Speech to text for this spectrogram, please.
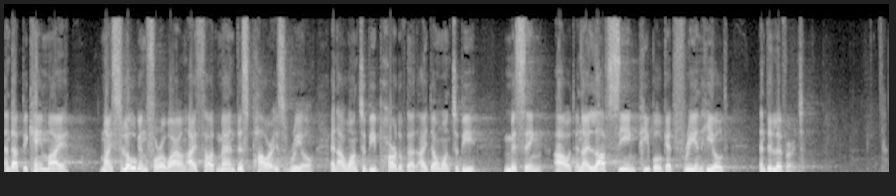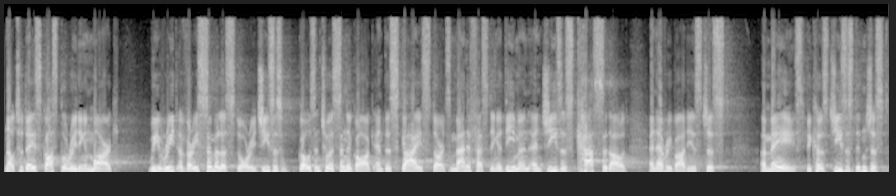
And that became my, my slogan for a while. And I thought, man, this power is real, and I want to be part of that. I don't want to be missing out. And I love seeing people get free and healed and delivered. Now, today's gospel reading in Mark, we read a very similar story. Jesus goes into a synagogue, and this guy starts manifesting a demon, and Jesus casts it out. And everybody is just amazed because Jesus didn't just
